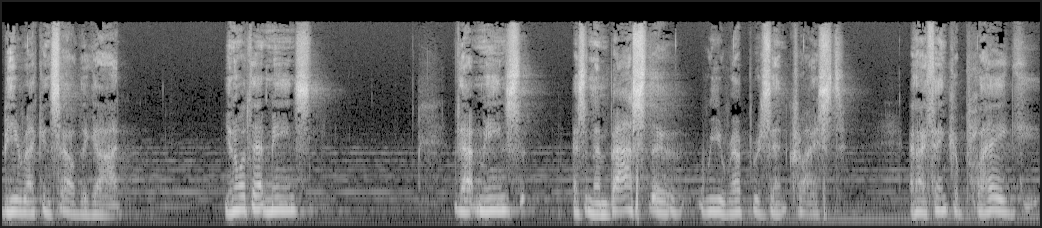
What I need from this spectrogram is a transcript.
be reconciled to God. You know what that means? That means, as an ambassador, we represent Christ. And I think a plague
